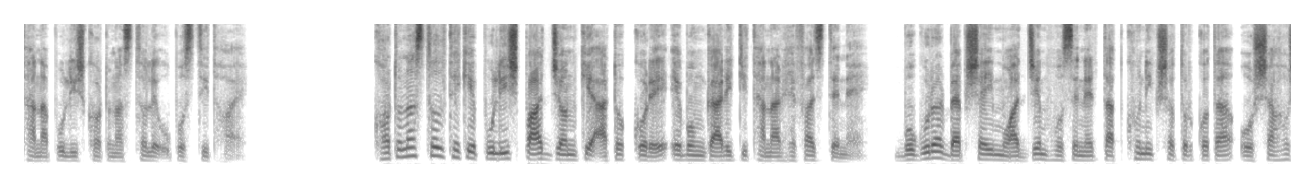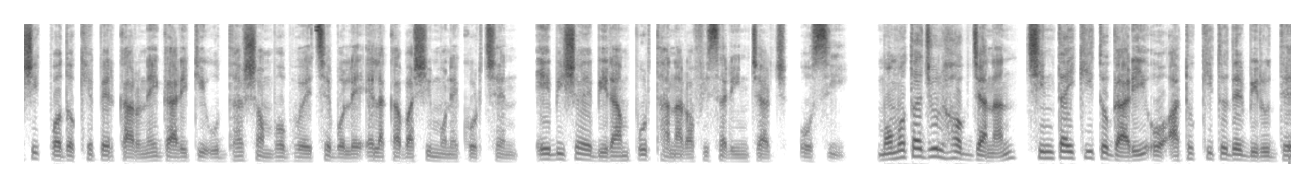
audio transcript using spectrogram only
থানা পুলিশ ঘটনাস্থলে উপস্থিত হয়। ঘটনাস্থল থেকে পুলিশ পাঁচ জনকে আটক করে এবং গাড়িটি থানার হেফাজতে নেয়। বগুড়ার ব্যবসায়ী মোয়াজ্জেম হোসেনের তাৎক্ষণিক সতর্কতা ও সাহসিক পদক্ষেপের কারণে গাড়িটি উদ্ধার সম্ভব হয়েছে বলে এলাকাবাসী মনে করছেন। এ বিষয়ে বিরামপুর থানার officer in charge OC Momtazul Hoque জানান, ছিনতাইকৃত গাড়ি ও আটককৃতদের বিরুদ্ধে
